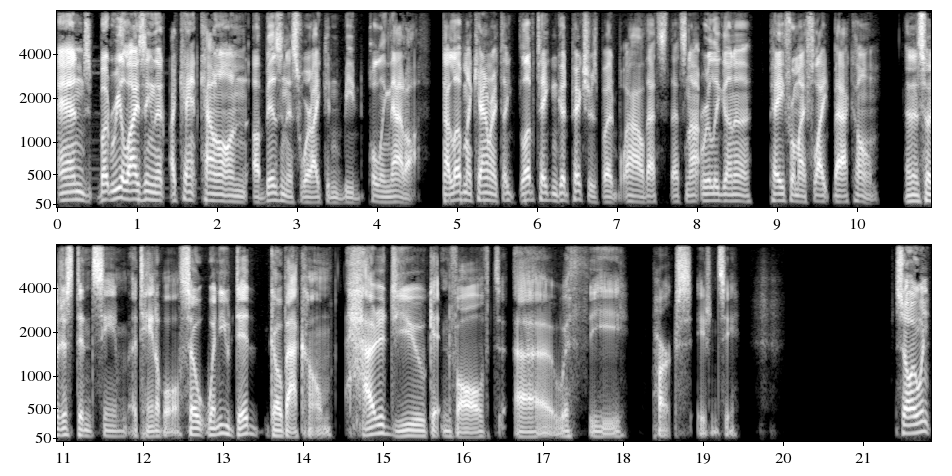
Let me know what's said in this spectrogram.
And but realizing that I can't count on a business where I can be pulling that off. I love my camera. I love taking good pictures, but wow, that's that's not really gonna pay for my flight back home. And so it just didn't seem attainable. So when you did go back home, how did you get involved uh, with the parks agency? So I went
